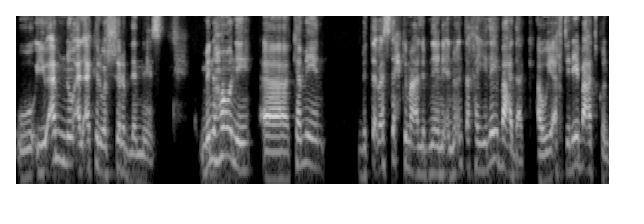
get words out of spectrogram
ويؤمنوا الأكل والشرب للناس. من هون آه كمان بس تحكي مع اللبناني إنه أنت خيي ليه بعدك أو يا أختي ليه بعدكم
